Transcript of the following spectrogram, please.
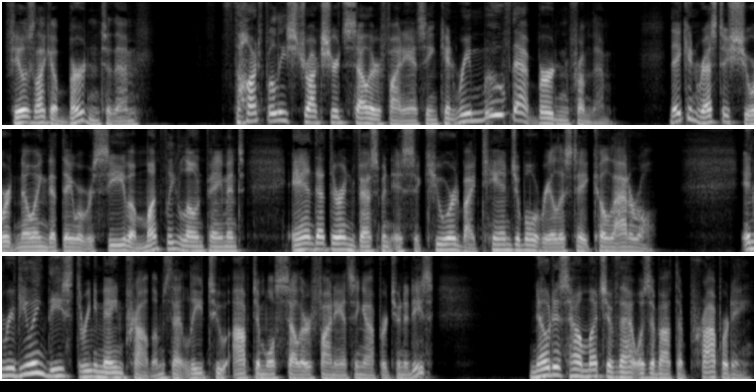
feels like a burden to them. Thoughtfully structured seller financing can remove that burden from them. They can rest assured knowing that they will receive a monthly loan payment and that their investment is secured by tangible real estate collateral. In reviewing these three main problems that lead to optimal seller financing opportunities, notice how much of that was about the property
